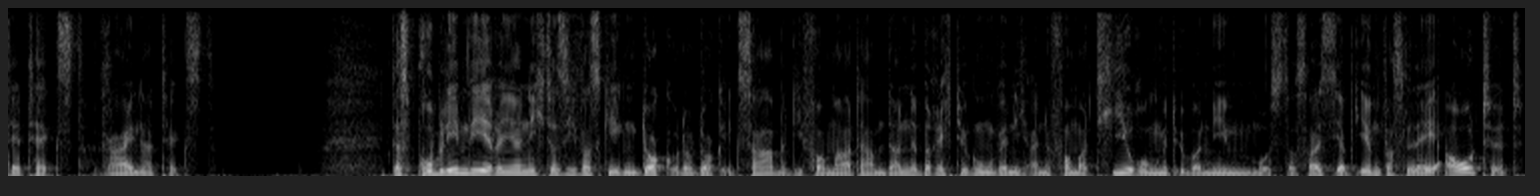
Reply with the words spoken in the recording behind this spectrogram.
der Text, reiner Text. Das Problem wäre ja nicht, dass ich was gegen Doc oder DocX habe. Die Formate haben dann eine Berechtigung, wenn ich eine Formatierung mit übernehmen muss. Das heißt, ihr habt irgendwas layoutet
